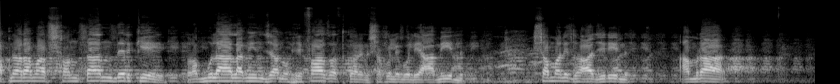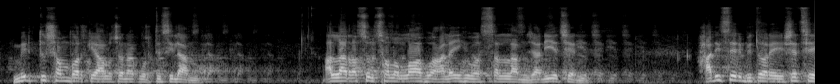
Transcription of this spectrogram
আপনার আমার সন্তানদেরকে রব্বুল আলমিন যেন হেফাজত করেন, সকলে বলি আমিন। সম্মানিত হাজিরিন, আমরা মৃত্যু সম্পর্কে আলোচনা করতেছিলাম। আল্লাহ রাসুল সাল আলাইহি ওয়াসাল্লাম জানিয়েছেন, হাদিসের ভিতরে এসেছে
